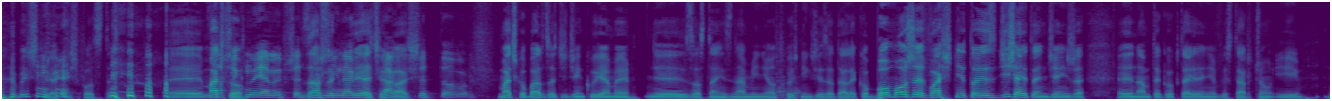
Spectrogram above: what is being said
może być tu jakiś podstęp. E, Maćko, Zawsze knujemy przed zawsze tymi knujecie, nagrywkami, właśnie. przed tobą. Maćko, bardzo Ci dziękujemy. E, Zostań z nami, nie odchodź nigdzie za daleko, bo może właśnie to jest dzisiaj ten dzień, że e, nam te koktajle nie wystarczą i e,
